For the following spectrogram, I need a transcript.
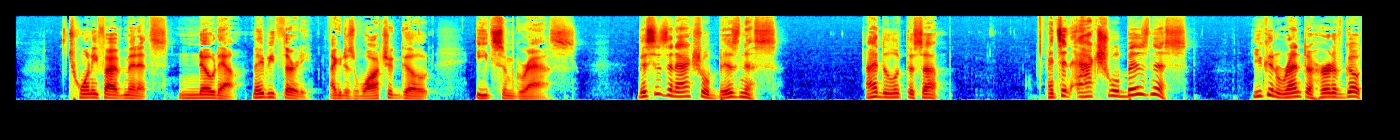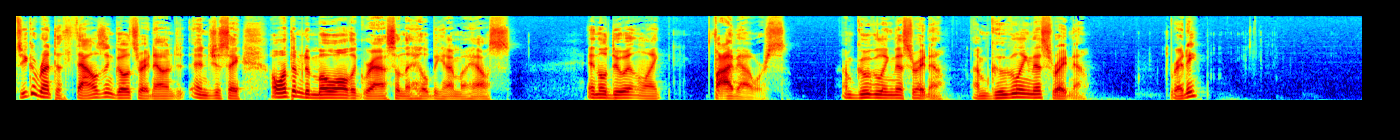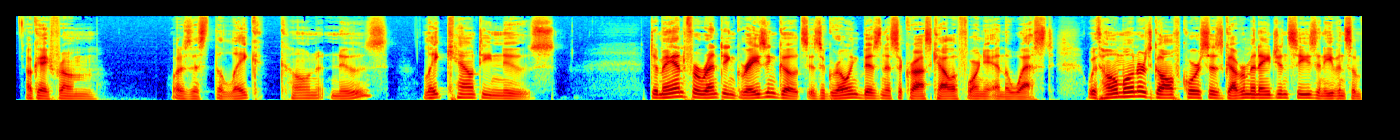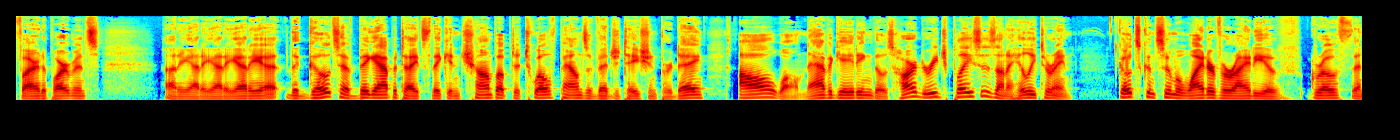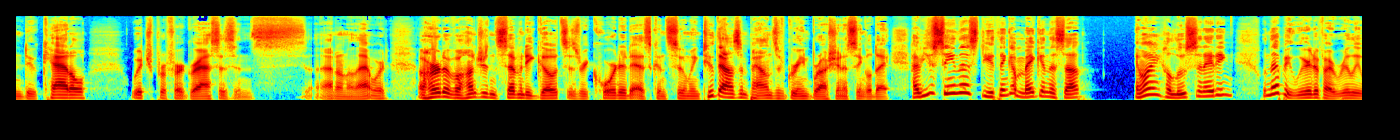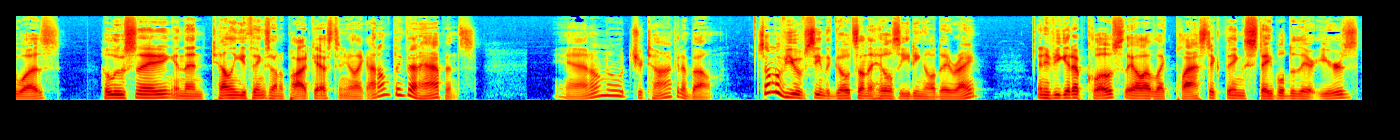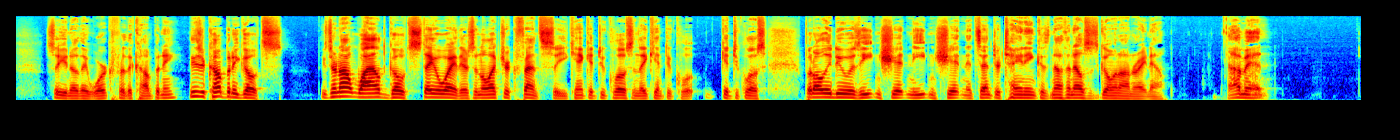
25 minutes, no doubt. Maybe 30. I could just watch a goat eat some grass. This is an actual business. I had to look this up. It's an actual business. You can rent a herd of goats. You can rent a thousand goats right now and, and just say, I want them to mow all the grass on the hill behind my house. And they'll do it in like five hours. I'm Googling this right now. I'm Googling this right now. Ready? Okay, from what is this? The Lake Cone News? Lake County News. Demand for renting grazing goats is a growing business across California and the West, with homeowners, golf courses, government agencies, and even some fire departments Yada, yada, yada, yada, yada. The goats have big appetites. They can chomp up to 12 pounds of vegetation per day, all while navigating those hard to reach places on a hilly terrain. Goats consume a wider variety of growth than do cattle, which prefer grasses and I don't know that word. A herd of 170 goats is recorded as consuming 2,000 pounds of green brush in a single day. Have you seen this? Do you think I'm making this up? Am I hallucinating? Wouldn't that be weird if I really was? Hallucinating and then telling you things on a podcast and you're like, I don't think that happens. Yeah, I don't know what you're talking about. Some of you have seen the goats on the hills eating all day, right? And if you get up close, they all have like plastic things stapled to their ears so you know they work for the company. These are company goats. These are not wild goats. Stay away. There's an electric fence, so you can't get too close, and they can't too clo- get too close. But all they do is eat and shit and eat and shit, and it's entertaining because nothing else is going on right now. I'm in.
